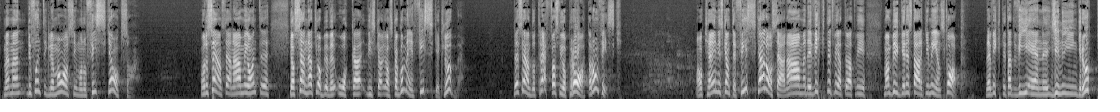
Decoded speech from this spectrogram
Men, men du får inte glömma av Simon att fiska också. Och då säger han så här, nej men jag, inte, jag känner att jag behöver åka, vi ska, jag ska gå med i en fiskeklubb. Det säger han, då träffas vi och pratar om fisk. Okej, okay, ni ska inte fiska då, säger han. Nej, men det är viktigt vet du att vi, man bygger en stark gemenskap. Det är viktigt att vi är en genuin grupp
